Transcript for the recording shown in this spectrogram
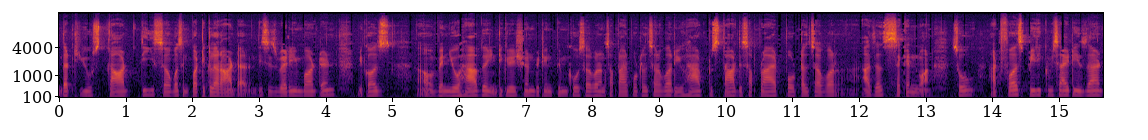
that you start the servers in particular order. This is very important because uh, when you have the integration between PIM core server and supplier portal server you have to start the supplier portal server as a second one. So at first prerequisite is that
